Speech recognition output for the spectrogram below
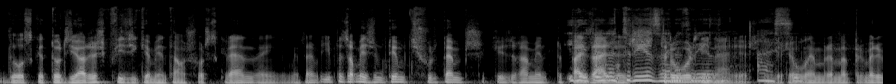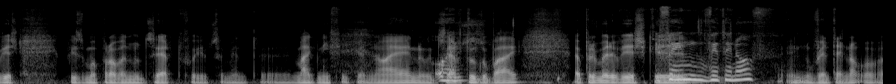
12, 14 horas que fisicamente há um esforço grande, e, mas ao mesmo tempo desfrutamos que, realmente de paisagens natureza, extraordinárias. Ah, eu lembro-me a primeira vez fiz uma prova no deserto, foi absolutamente eh, magnífica, não é? No deserto Oi. do Dubai. A primeira vez que. Foi em 99? Em 99.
